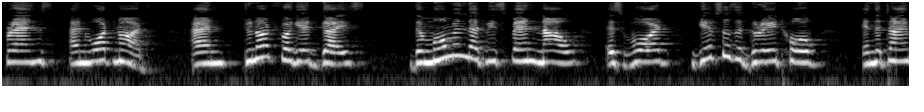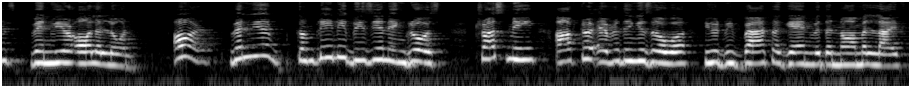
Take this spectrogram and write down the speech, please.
friends, and whatnot. And do not forget, guys, the moment that we spend now is what gives us a great hope in the times when we are all alone. Or when we are completely busy and engrossed Trust me, after everything is over, you would be back again with a normal life,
